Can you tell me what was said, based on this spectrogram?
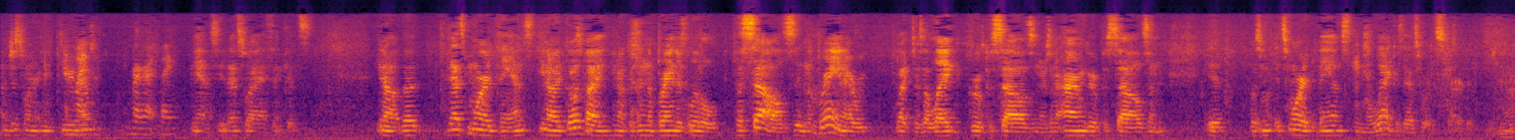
I'm just wondering. Do you my- remember? My right leg. Yeah, see, that's why I think it's, you know, the that's more advanced. You know, it goes by, you know, because in the brain there's little the cells in the brain are like there's a leg group of cells and there's an arm group of cells and it was it's more advanced in the leg because that's where it started. You know,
